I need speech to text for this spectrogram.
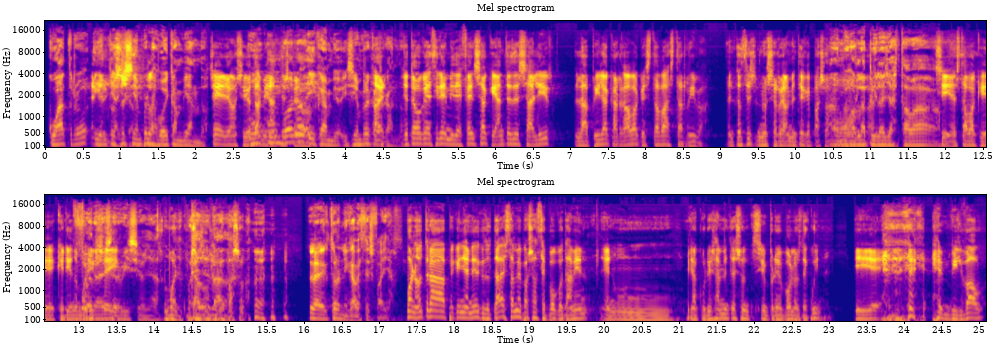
cuatro, y entonces siempre las voy cambiando. Sí, no, sí, yo un, también un antes, pero- y cambio, y siempre ver, cargando. yo tengo que decir en mi defensa que antes de salir la pila cargaba que estaba hasta arriba. Entonces no sé realmente qué pasó. a lo mejor la pila ya estaba Sí, estaba que, queriendo fuera morirse. de y- servicio ya. Bueno, pues eso es lo que Caducada. pasó. La electrónica a veces falla. Bueno, otra pequeña anécdota. Esta me pasó hace poco también en un... Mira, curiosamente son siempre bolos de Queen. Y eh, en Bilbao,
